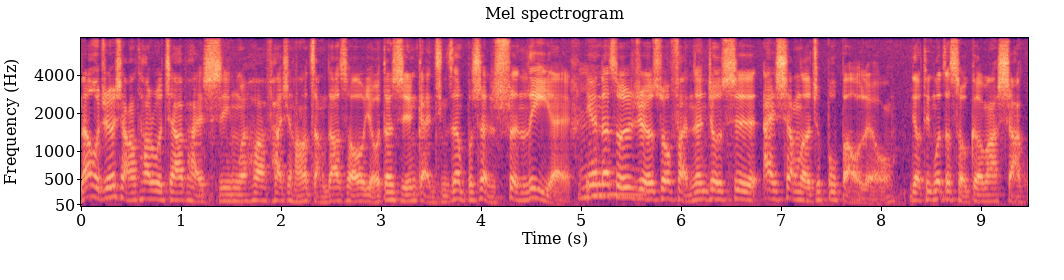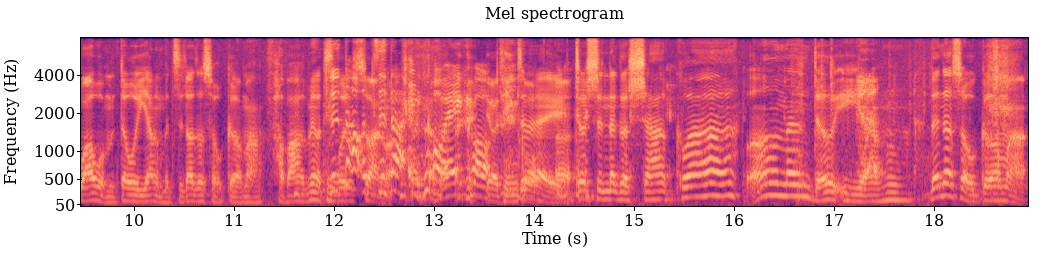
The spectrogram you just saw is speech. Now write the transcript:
然后我觉得想要踏入加牌，是因为后来发现好像长大之后有一段时间感情真的不是很顺利哎。因为那时候就觉得说，反正就是爱上了就不保留。有听过这首歌吗？傻瓜，我们都一样。你们知道这首歌吗？好吧，没有听过就算了。知道，知道，Echo Echo。有听过？对，就是那个傻瓜。我们都一样的那首歌嘛，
